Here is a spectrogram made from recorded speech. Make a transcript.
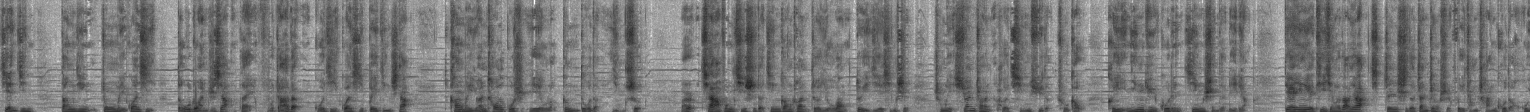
鉴今。当今中美关系斗转直下，在复杂的国际关系背景之下，抗美援朝的故事也有了更多的影射。而恰逢其时的金刚川则有望对接形势，成为宣传和情绪的出口，可以凝聚国人精神的力量。电影也提醒了大家，真实的战争是非常残酷的毁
